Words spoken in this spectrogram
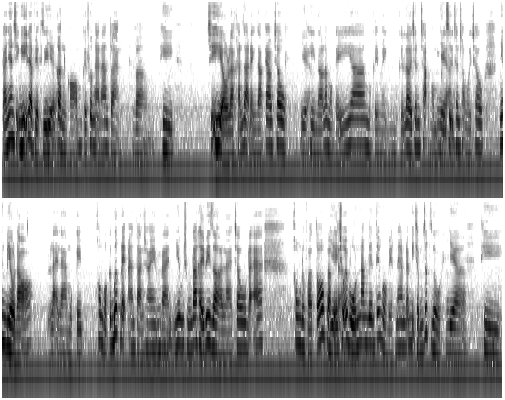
cá nhân chị nghĩ là việc gì yeah. cũng cần có một cái phương án an toàn vâng thì chị hiểu là khán giả đánh giá cao châu yeah. thì nó là một cái à, một cái một cái lời trân trọng và một yeah. cái sự trân trọng với châu nhưng điều đó lại là một cái không có cái bước đệm an toàn cho em ừ. và như chúng ta thấy bây giờ là châu đã không được vào top và yeah. cái chuỗi 4 năm liên tiếp của Việt Nam đã bị chấm dứt rồi. Yeah. Thì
